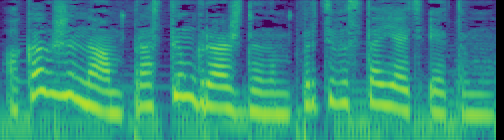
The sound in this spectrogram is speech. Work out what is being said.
А как же нам, простым гражданам, противостоять этому?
